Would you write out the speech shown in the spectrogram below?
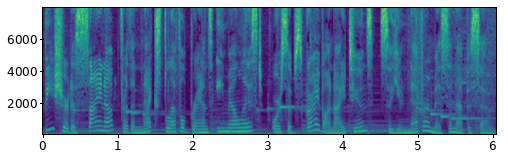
be sure to sign up for the Nexxt Level Brands email list or subscribe on iTunes so you never miss an episode.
